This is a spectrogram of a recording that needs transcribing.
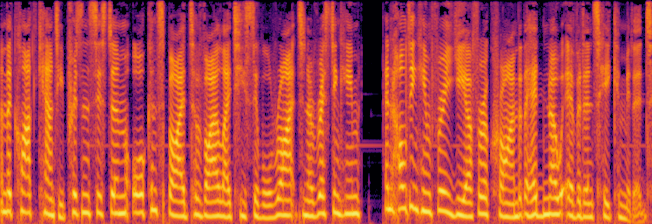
and the Clark County prison system all conspired to violate his civil rights in arresting him and holding him for a year for a crime that they had no evidence he committed.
